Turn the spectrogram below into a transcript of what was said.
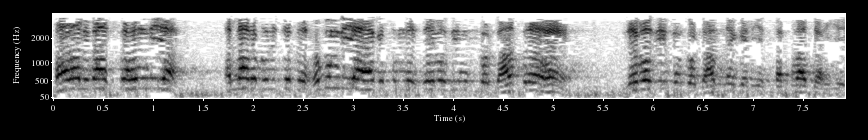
سارا لباس پہن لیا۔ اللہ رب العزت نے حکم دیا ہے کہ تم نے زیب و دین کو ڈھانپنا ہے زیب و دین کو ڈھانپنے کے لیے تقوا چاہیے۔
